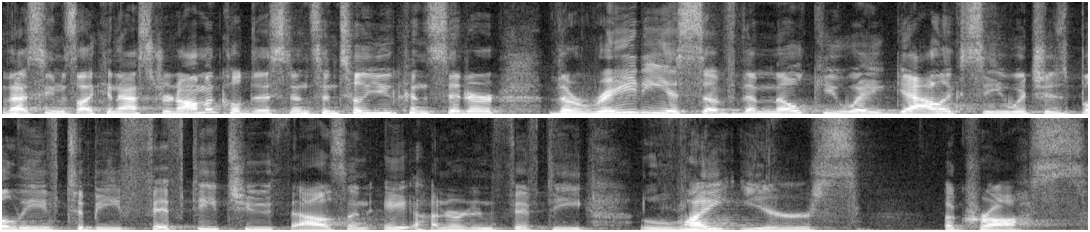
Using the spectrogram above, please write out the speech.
That seems like an astronomical distance until you consider the radius of the Milky Way galaxy, which is believed to be 52,850 light years across.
